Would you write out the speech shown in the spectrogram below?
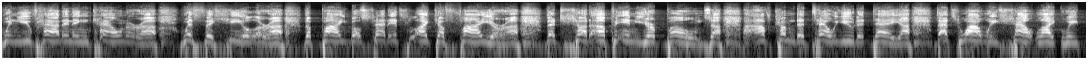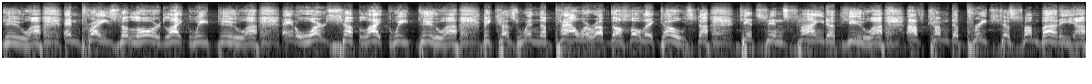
when you've had an encounter uh, with the healer, uh, the Bible said it's like a fire that shut up in your bones. I've come to tell you today that's why we shout like we do and praise the Lord like we do and worship like we do because because when the power of the Holy Ghost uh, gets inside of you, uh, I've come to preach to somebody uh,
